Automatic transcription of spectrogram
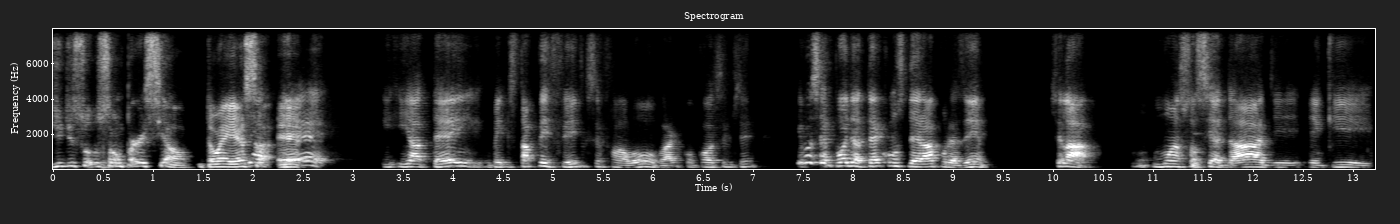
de dissolução parcial. Então, é essa. E até, é... e até está perfeito o que você falou, Wagner, concordo 100%. E você pode até considerar, por exemplo, sei lá, uma sociedade em que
